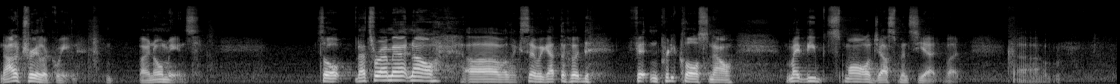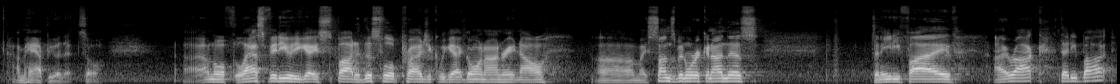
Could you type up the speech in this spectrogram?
Not a trailer queen, by no means. So that's where I'm at now. Uh, like I said, we got the hood fitting pretty close now. Might be small adjustments yet, but um, I'm happy with it. So uh, I don't know if the last video you guys spotted this little project we got going on right now. Uh, my son's been working on this. It's an 85 IROC that he bought.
